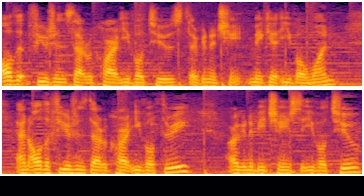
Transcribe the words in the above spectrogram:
all the fusions that require Evo 2s, they're going to make it Evo 1, and all the fusions that require Evo 3 are going to be changed to Evo 2,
